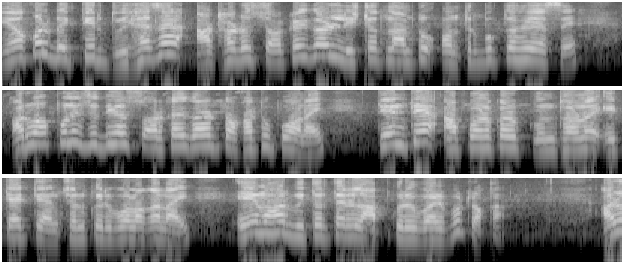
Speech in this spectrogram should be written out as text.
যিসকল ব্যক্তিৰ দুহেজাৰ আঠাৰ চৰকাৰী ঘৰৰ লিষ্টত নামটো অন্তৰ্ভুক্ত হৈ আছে। আৰু আপুনি যদিহে চৰকাৰী ঘৰৰ টকাটো পোৱা নাই তেন্তে আপোনালোকৰ কোনো ধৰণৰ এতিয়া টেনশ্যন কৰিব লগা নাই। এই মাহৰ ভিতৰতে লাভ কৰিব পাৰিব টকা। আৰু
